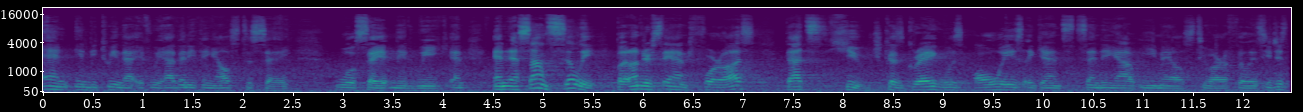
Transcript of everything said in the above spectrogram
and in between that if we have anything else to say we'll say it midweek. And and that sounds silly but understand for us that's huge because greg was always against sending out emails to our affiliates. He just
